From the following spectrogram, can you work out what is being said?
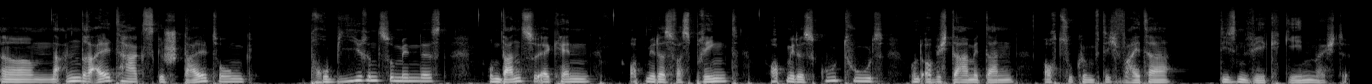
ähm, eine andere Alltagsgestaltung probieren zumindest, um dann zu erkennen, ob mir das was bringt, ob mir das gut tut und ob ich damit dann auch zukünftig weiter diesen Weg gehen möchte.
